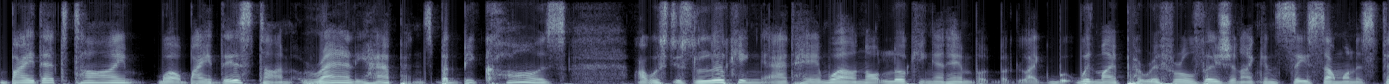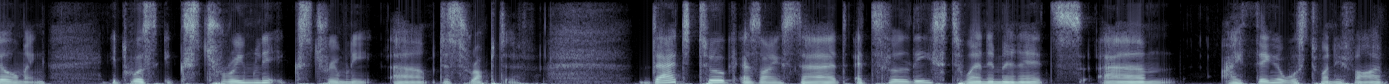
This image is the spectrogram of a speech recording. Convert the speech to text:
by that time, well, by this time, rarely happens. But because I was just looking at him, well, not looking at him, but, but like with my peripheral vision, I can see someone is filming. It was extremely, extremely uh, disruptive. That took, as I said, at least 20 minutes. Um, I think it was 25,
